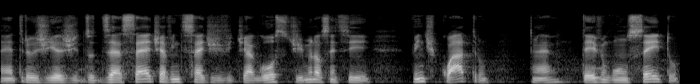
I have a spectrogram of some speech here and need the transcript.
entre os dias de 17 a 27 de, de agosto de 1924, né, teve um conceito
